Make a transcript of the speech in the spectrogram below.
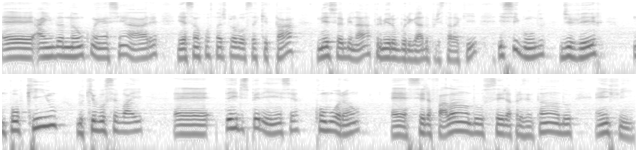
é, ainda não conhecem a área. E essa é uma oportunidade para você que está nesse webinar. Primeiro, obrigado por estar aqui. E segundo, de ver um pouquinho do que você vai é, ter de experiência com o Mourão, é, seja falando, seja apresentando, enfim.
